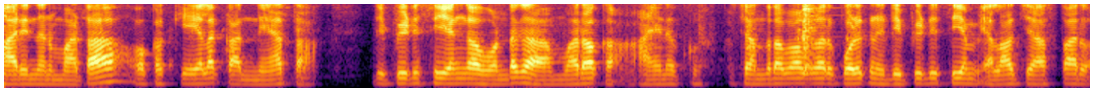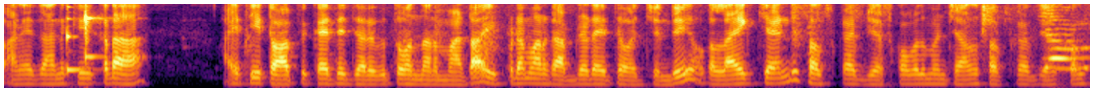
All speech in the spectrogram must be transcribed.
మారిందనమాట. ఒక కీలక నేత డిప్యూటీ సీఎంగా ఉండగా మరొక ఆయనకు చంద్రబాబు గారు కొడుకుని డిప్యూటీ సీఎం ఎలా చేస్తారు అనే దానికి ఇక్కడ అయితే ఈ టాపిక్ అయితే జరుగుతుందన్నమాట. ఇప్పుడే మనకు అప్డేట్ అయితే వచ్చింది. ఒక లైక్ చేయండి సబ్స్క్రైబ్ చేసుకోవాలి మన ఛానల్ సబ్స్క్రైబ్ చేసుకోండి.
